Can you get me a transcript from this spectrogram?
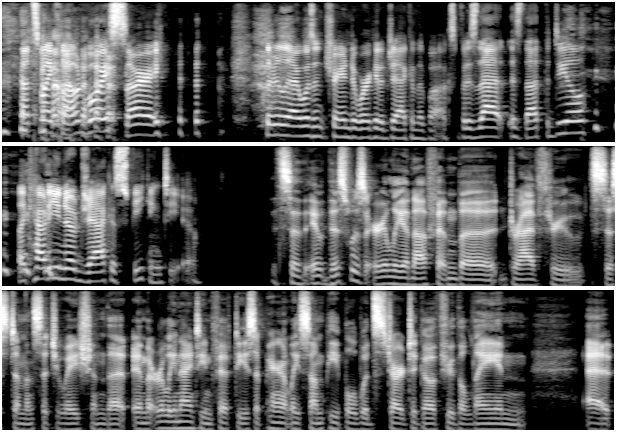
That's my clown voice. Sorry. Clearly, I wasn't trained to work at a Jack in the Box. But is that is that the deal? Like, how do you know Jack is speaking to you? So it, this was early enough in the drive-through system and situation that in the early 1950s, apparently some people would start to go through the lane at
